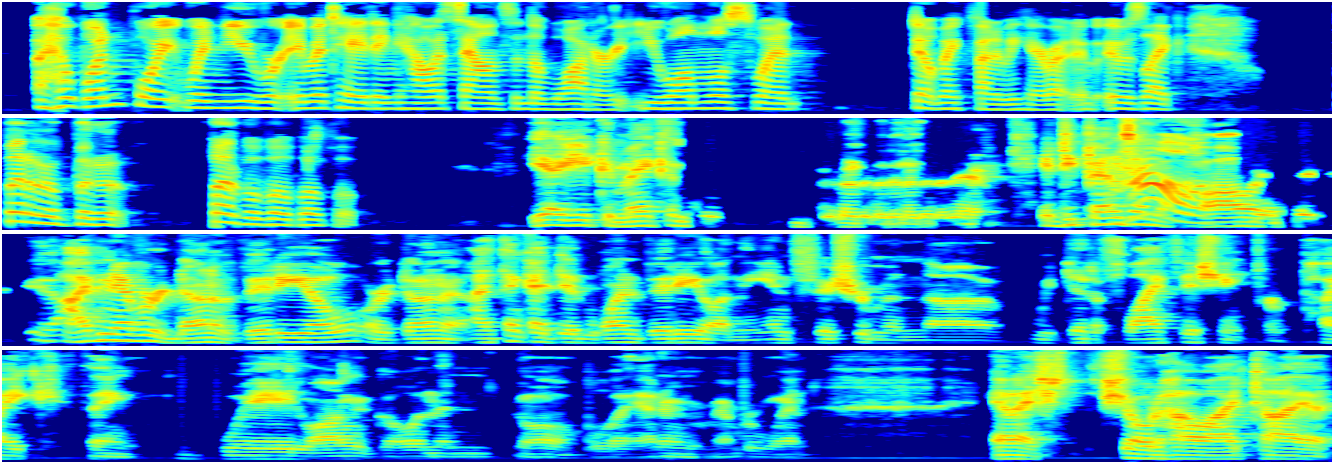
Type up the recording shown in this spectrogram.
at one point, when you were imitating how it sounds in the water, you almost went, don't make fun of me here, but it, it was like, yeah, you can make them. It depends How? on the caller. I've never done a video or done it. I think I did one video on the In Fisherman. Uh, we did a fly fishing for pike thing way long ago, and then oh boy, I don't remember when. And I showed how I tie a,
